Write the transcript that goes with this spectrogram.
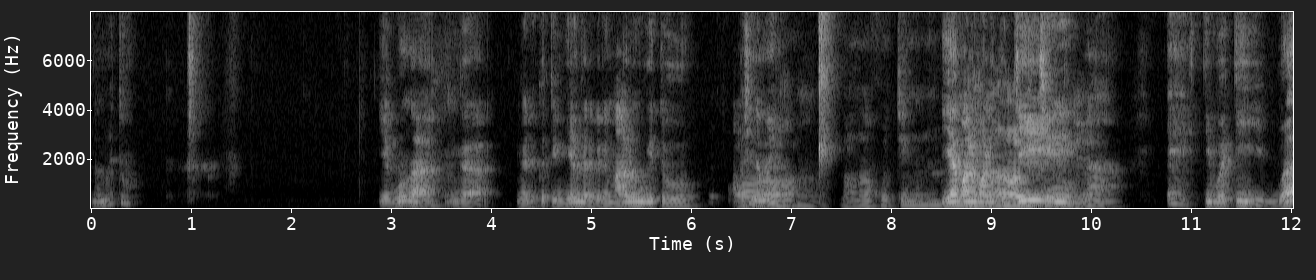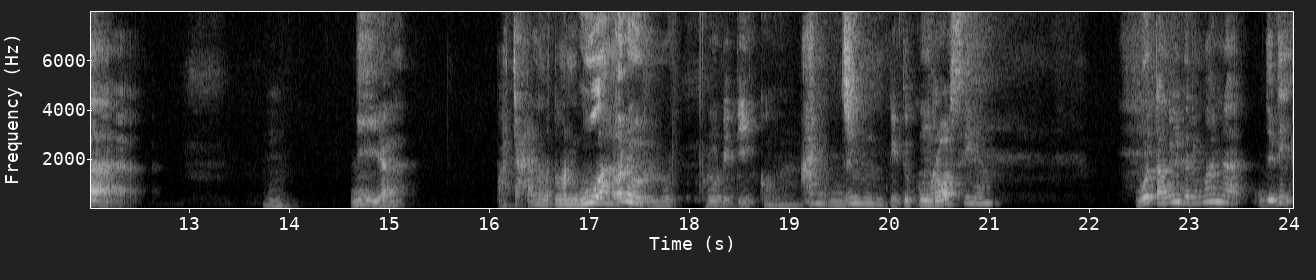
namanya tuh ya gue nggak nggak nggak deketin dia gara-gara malu gitu apa sih namanya Oh, malu-malu kucing Iya malu-malu Malu-malu kucing. kucing, iya. Nah, eh tiba-tiba Hmm. Dia pacaran sama teman gua. aduh Bro ditikung Anjing. ditukung Rossi ya. Gua tahu dari mana. Jadi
